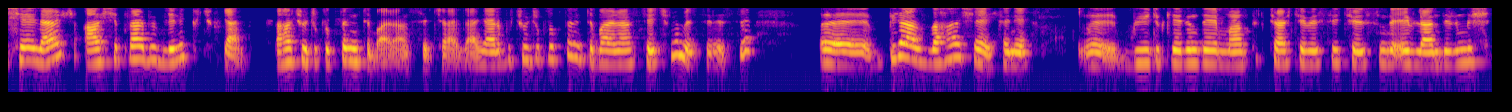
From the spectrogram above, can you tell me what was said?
şeyler, aşıklar birbirlerini küçükken, daha çocukluktan itibaren seçerler. Yani bu çocukluktan itibaren seçme meselesi biraz daha şey hani büyüdüklerinde mantık çerçevesi içerisinde evlendirilmiş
